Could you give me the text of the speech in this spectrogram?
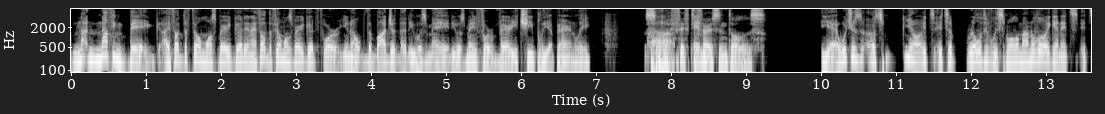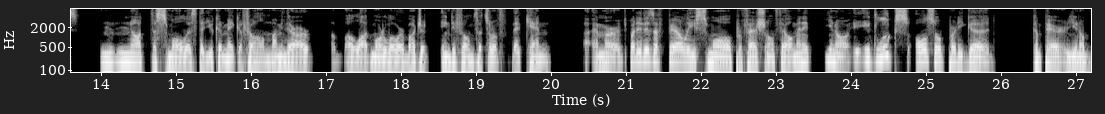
not, nothing big. I thought the film was very good, and I thought the film was very good for you know the budget that he was made. He was made for very cheaply, apparently. So Uh, fifty thousand dollars. Yeah, which is a, you know it's it's a relatively small amount. Although again, it's it's not the smallest that you can make a film. I mean, there are a, lot more lower budget indie films that sort of that can uh, emerge, but it is a fairly small professional film, and it you know it looks also pretty good compared you know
